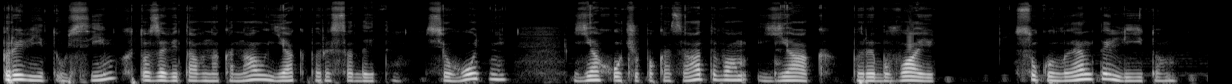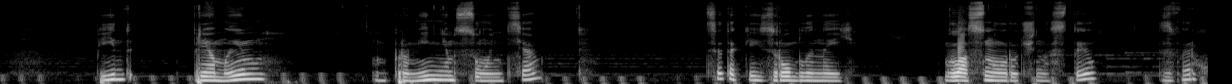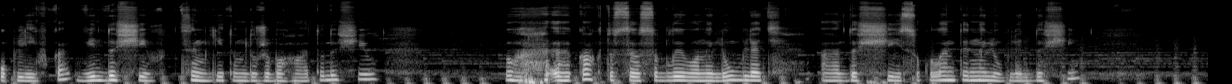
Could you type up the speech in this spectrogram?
Привіт усім, хто завітав на канал Як пересадити. Сьогодні я хочу показати вам, як перебувають сукуленти літом під прямим промінням сонця. Це такий зроблений власноруч настил, зверху плівка від дощів. Цим літом дуже багато дощів. Е, Кактуси особливо не люблять е, дощі, сукуленти не люблять дощі.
